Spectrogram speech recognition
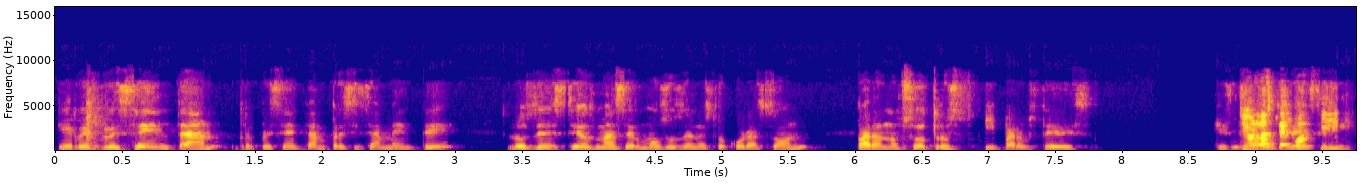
que representan, representan precisamente los deseos más hermosos de nuestro corazón para nosotros y para ustedes. yo las tengo aquí.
